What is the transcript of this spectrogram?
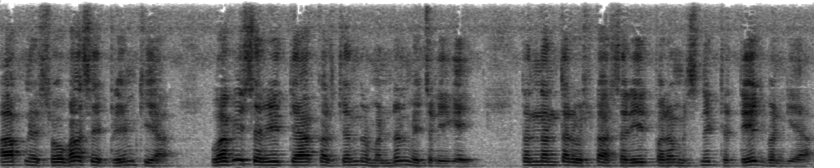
आपने शोभा से प्रेम किया वह भी शरीर त्याग कर चंद्रमंडल में चली गई। तदनंतर उसका शरीर परम स्निग्ध तेज बन गया।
